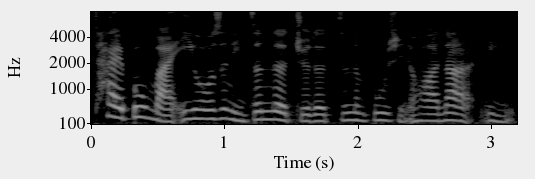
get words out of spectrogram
太不满意，或是你真的觉得真的不行的话，那你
